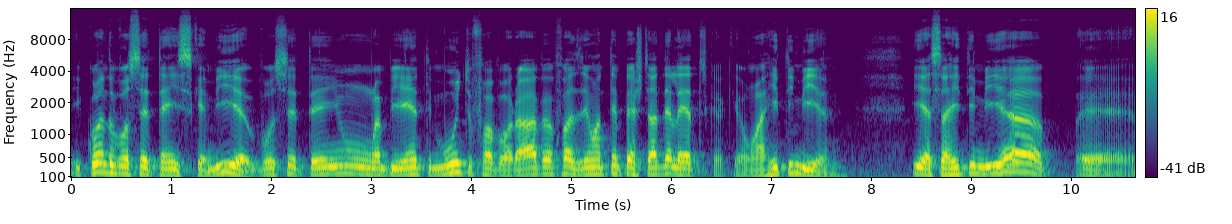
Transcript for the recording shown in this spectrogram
E quando você tem isquemia, você tem um ambiente muito favorável a fazer uma tempestade elétrica, que é uma arritmia. E essa arritmia é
